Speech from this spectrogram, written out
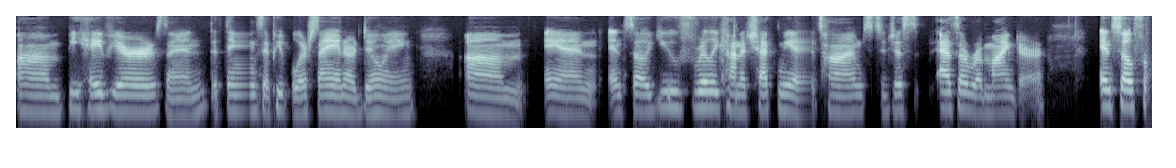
um, behaviors and the things that people are saying or doing um, and and so you've really kind of checked me at times to just as a reminder and so for,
